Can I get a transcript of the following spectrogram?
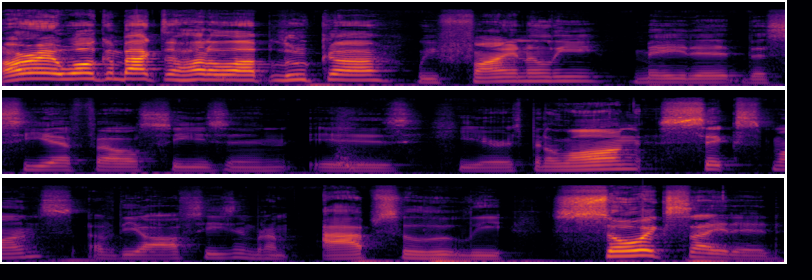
All right, welcome back to Huddle Up. Luca, we finally made it. The CFL season is here. It's been a long six months of the off season, but I'm absolutely so excited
